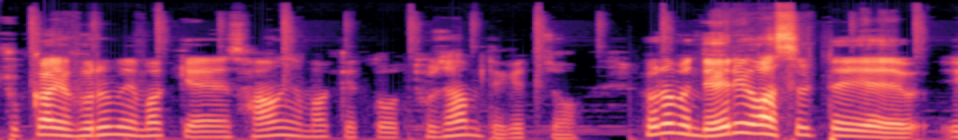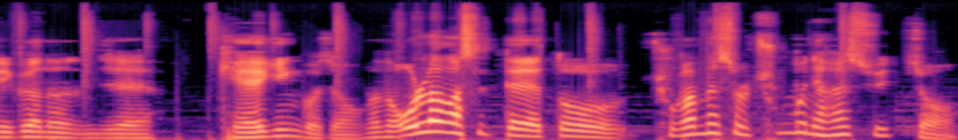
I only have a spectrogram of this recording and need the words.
주가의 흐름에 맞게 상황에 맞게 또 투자하면 되겠죠. 그러면 내려갔을 때 이거는 이제 계획인 거죠. 그럼 올라갔을 때 또 추가 매수를 충분히 할 수 있죠.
